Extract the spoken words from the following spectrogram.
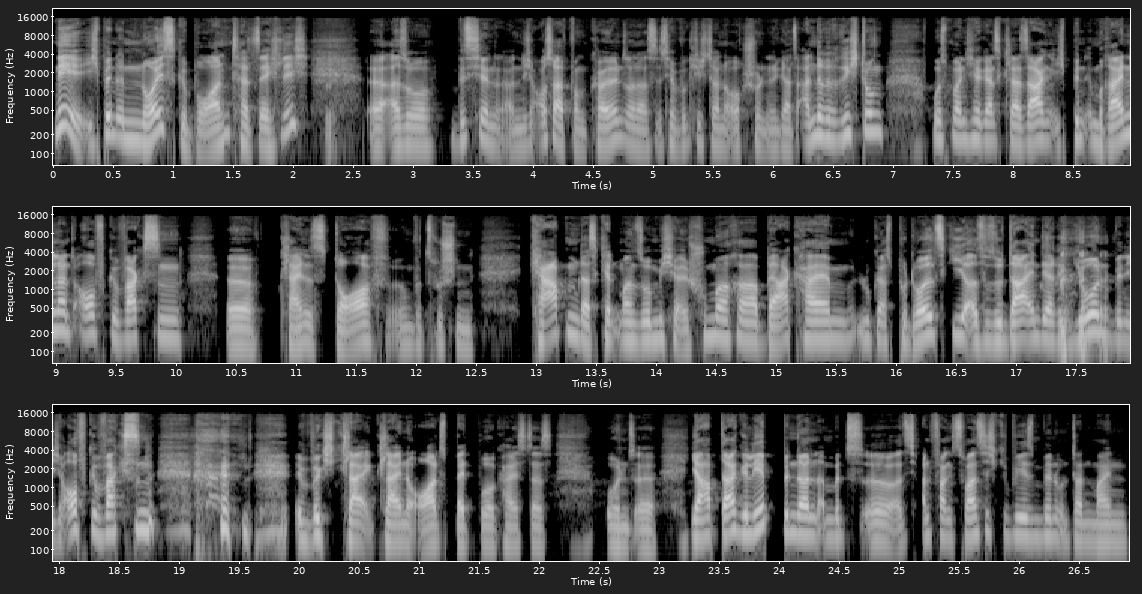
Nee, ich bin in Neuss geboren, tatsächlich. Äh, also ein bisschen äh, nicht außerhalb von Köln, sondern es ist ja wirklich dann auch schon in eine ganz andere Richtung, muss man hier ganz klar sagen. Ich bin im Rheinland aufgewachsen, äh, kleines Dorf, irgendwo zwischen Kerpen, das kennt man so, Michael Schumacher, Bergheim, Lukas Podolski, also so da in der Region bin ich aufgewachsen. Im wirklich klein, kleine Ort, Bedburg heißt das. Und äh, ja, habe da gelebt, bin dann mit, äh, als ich Anfang 20 gewesen bin und dann meinen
